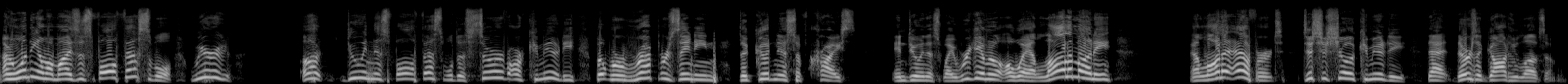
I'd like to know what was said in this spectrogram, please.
I mean, one thing on my mind is this fall festival. We're uh, doing this fall festival to serve our community, but we're representing the goodness of Christ in doing this way. We're giving away a lot of money and a lot of effort just to show a community that there's a God who loves them.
